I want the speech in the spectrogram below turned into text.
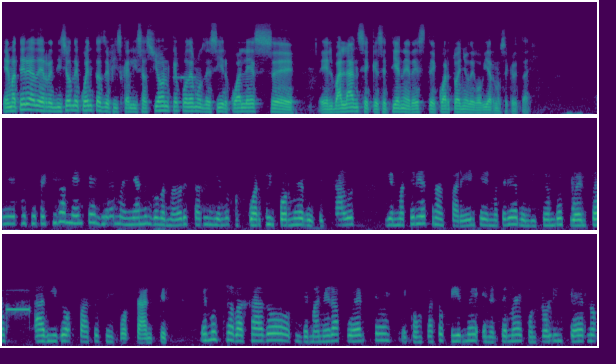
En materia de rendición de cuentas de fiscalización, ¿qué podemos decir? ¿Cuál es eh, el balance que se tiene de este cuarto año de gobierno, secretario. Eh, pues efectivamente, el día de mañana el gobernador está rindiendo su cuarto informe de resultados y en materia de transparencia y en materia de rendición de cuentas ha habido pasos importantes. Hemos trabajado de manera fuerte, eh, con paso firme en el tema de control interno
